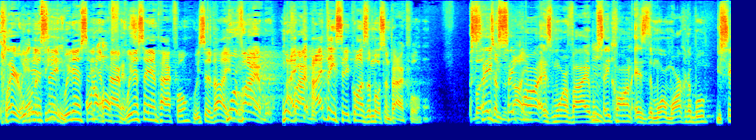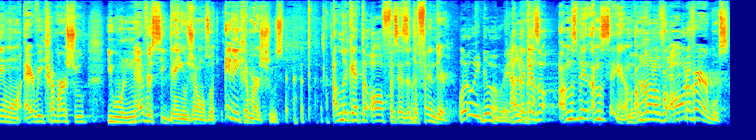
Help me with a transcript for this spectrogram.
player We on didn't the say team. we didn't say on impact. We didn't say impactful. We said valuable. more viable. More I, viable. I think Saquon's the most impactful. But Sa- Saquon. Is more valuable. Hmm. Saquon is the more marketable. You see him on every commercial. You will never see Daniel Jones on any commercials. I look at the office as a defender. What are we doing, Rick? I look as a, I'm just, being- I'm just saying. I'm, I'm going over all the variables.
